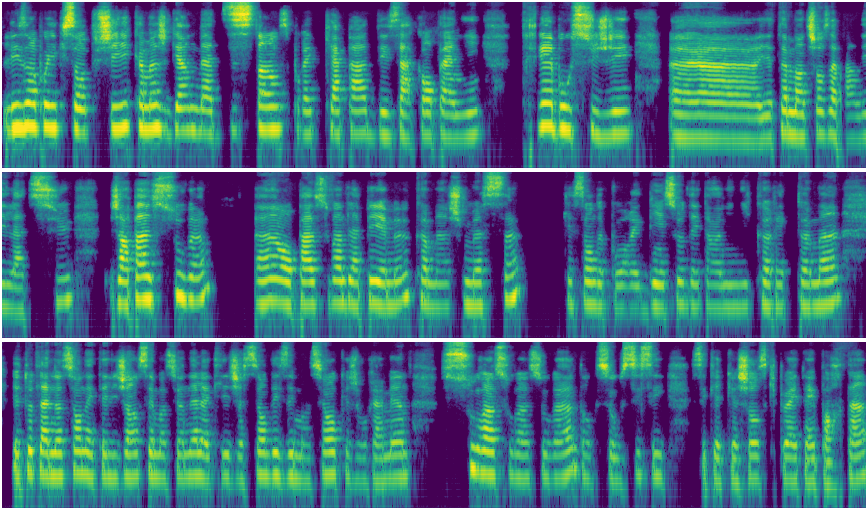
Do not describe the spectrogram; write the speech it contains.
les employés qui sont touchés, comment je garde ma distance pour être capable de les accompagner? Très beau sujet. Euh, il y a tellement de choses à parler là-dessus. J'en parle souvent. Hein. on parle souvent de la PME, comment je me sens question de pouvoir être bien sûr d'être en ligne correctement. Il y a toute la notion d'intelligence émotionnelle avec les gestions des émotions que je vous ramène souvent, souvent, souvent. Donc, ça aussi, c'est quelque chose qui peut être important.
